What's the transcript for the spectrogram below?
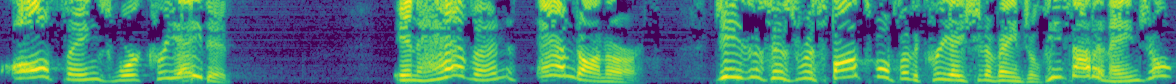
all things were created in heaven and on earth. Jesus is responsible for the creation of angels. He's not an angel.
